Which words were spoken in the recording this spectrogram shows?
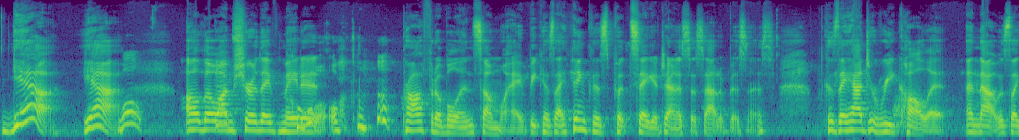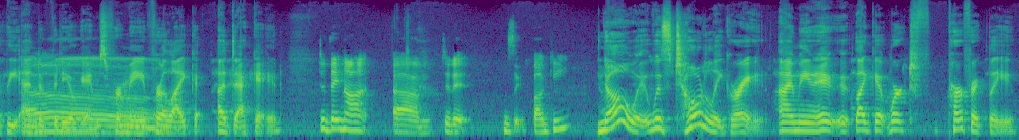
yeah, yeah. Well, Although I'm sure they've made cool. it profitable in some way because I think this put Sega Genesis out of business because they had to recall it, and that was like the end of video games for me for like a decade. did they not? Um, did it? Was it buggy? No, it was totally great. I mean, it, it- like it worked perfectly.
